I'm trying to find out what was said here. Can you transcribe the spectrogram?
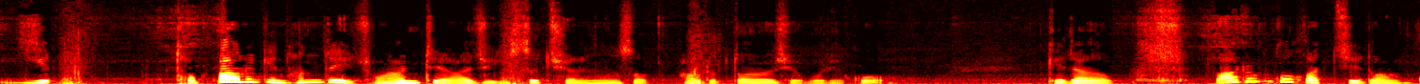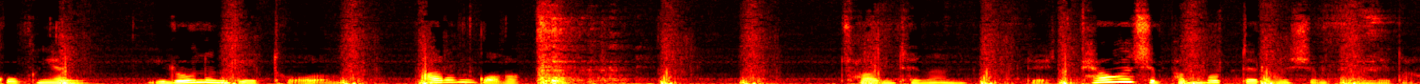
이게 더 빠르긴 한데 저한테 아주 익숙치 않아서 바로 떨어져 버리고 게다가 빠른 것 같지도 않고 그냥 이러는 게 더 빠른 것 같고 저한테는 네, 평원식 방법대로 하시면 됩니다.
